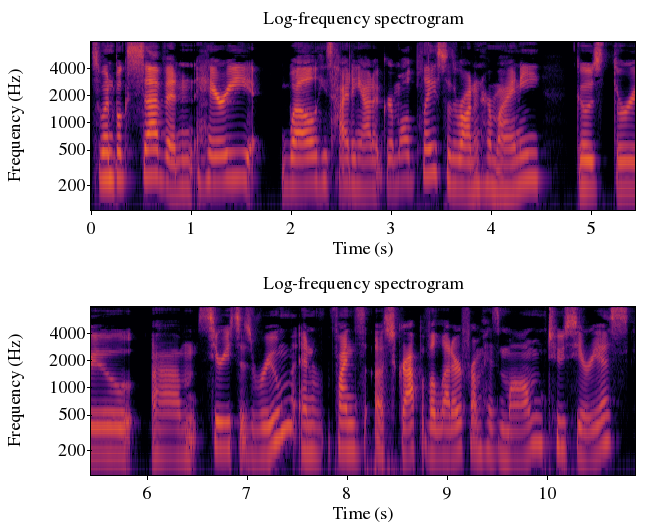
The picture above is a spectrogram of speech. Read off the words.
So in book seven, Harry, well, he's hiding out at Grimmauld Place with Ron and Hermione, goes through um, Sirius's room and finds a scrap of a letter from his mom to Sirius.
